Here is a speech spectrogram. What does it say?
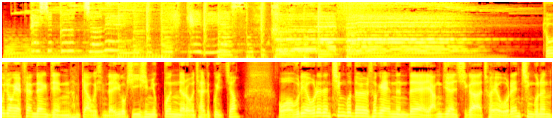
89.1 KBS 쿨 조우종의 FM대행진 함께하고 있습니다. 7시 26분 여러분 잘 듣고 있죠? 오, 우리의 오래된 친구들 소개했는데 양지연 씨가 저의 오랜 친구는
